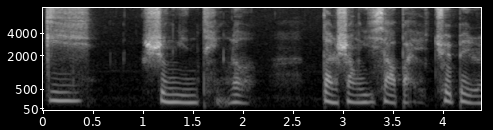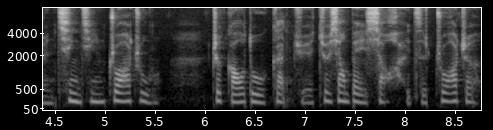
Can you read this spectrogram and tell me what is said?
滴，声音停了，但上衣下摆却被人轻轻抓住，这高度感觉就像被小孩子抓着。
